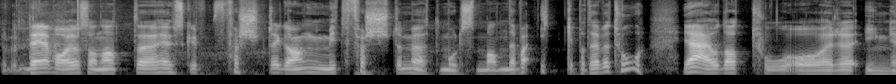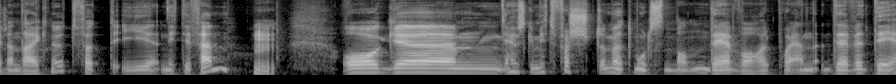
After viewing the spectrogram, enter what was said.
det var jo sånn at eh, jeg husker første gang mitt første møte med Olsenbanden, det var ikke på TV 2. Jeg er jo da to år yngre enn deg, Knut, født i 95. Mm. Og eh, jeg husker mitt første møte med Olsenbanden, det var på en DVD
